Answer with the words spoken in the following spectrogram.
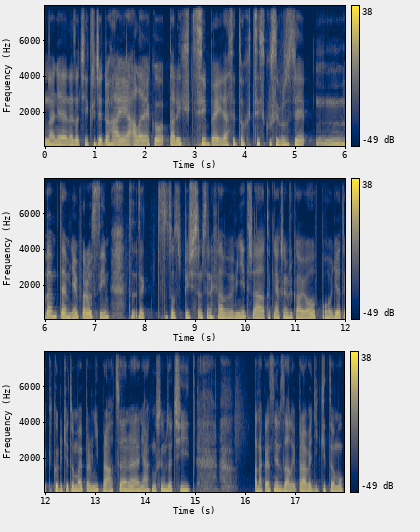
na ně nezačít křičet do háje, ale jako tady chci být, já si to chci zkusit, prostě mm, vemte mě, prosím. Tak to, to spíš jsem si nechala vevnitř a tak nějak jsem říkal, jo, v pohodě, tak jako je to moje první práce, ne, nějak musím začít. A nakonec mě vzali právě díky tomu,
